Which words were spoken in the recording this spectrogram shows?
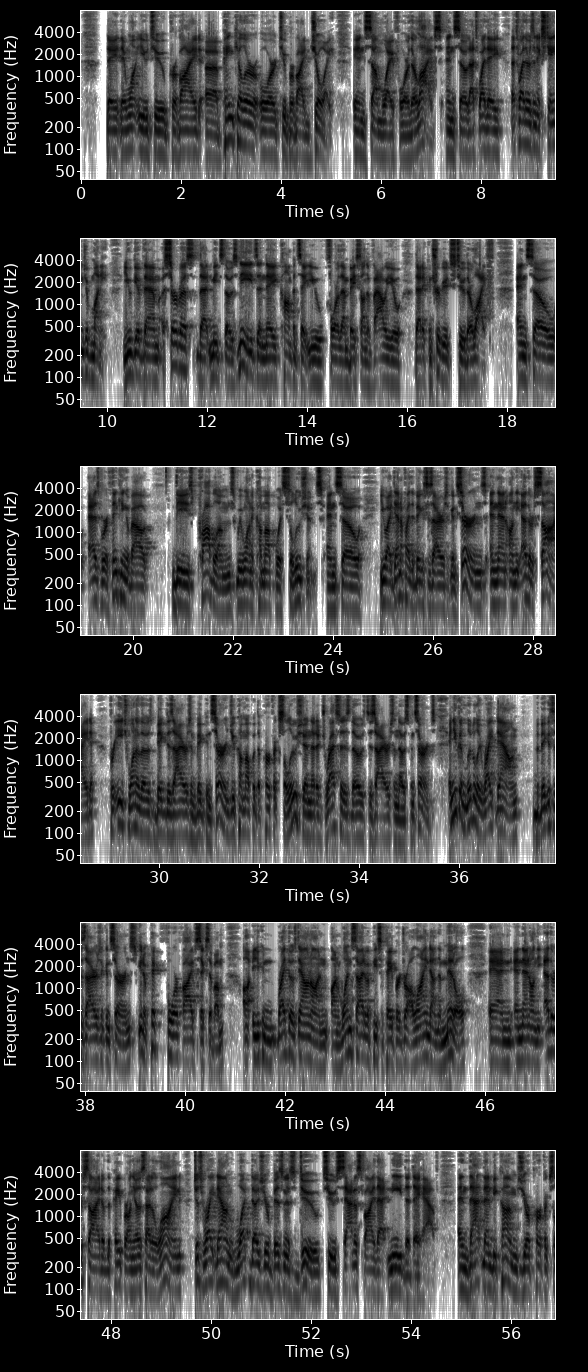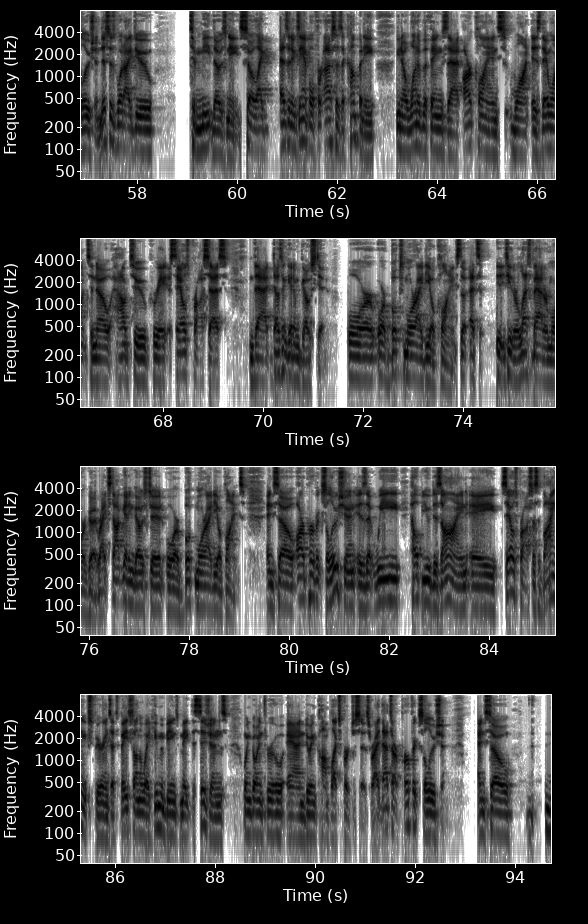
They, they want you to provide a painkiller or to provide joy in some way for their lives. And so that's why they, that's why there's an exchange of money. You give them a service that meets those needs and they compensate you for them based on the value that it contributes to their life. And so as we're thinking about these problems, we want to come up with solutions. And so you identify the biggest desires and concerns. And then on the other side, for each one of those big desires and big concerns, you come up with the perfect solution that addresses those desires and those concerns. And you can literally write down the biggest desires and concerns. You know, pick four, five, six of them. Uh, you can write those down on on one side of a piece of paper, draw a line down the middle, and and then on the other side of the paper, on the other side of the line, just write down what does your business do to satisfy that need that they have, and that then becomes your perfect solution. This is what I do to meet those needs. So, like as an example, for us as a company you know, one of the things that our clients want is they want to know how to create a sales process that doesn't get them ghosted or or books more ideal clients. That's it's either less bad or more good, right? Stop getting ghosted or book more ideal clients. And so our perfect solution is that we help you design a sales process, a buying experience that's based on the way human beings make decisions when going through and doing complex purchases, right? That's our perfect solution. And so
